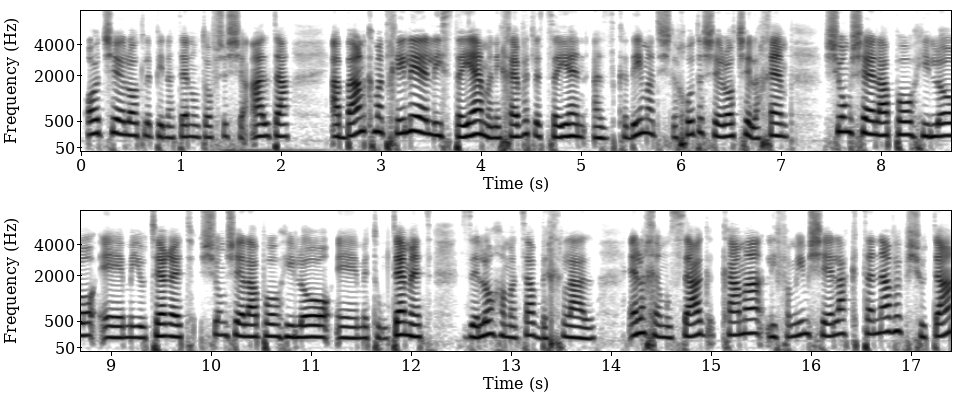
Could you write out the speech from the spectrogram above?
עוד שאלות לפינתנו, טוב ששאלת. הבנק מתחיל להסתיים, אני חייבת לציין, אז קדימה, תשלחו את השאלות שלכם. שום שאלה פה היא לא אה, מיותרת, שום שאלה פה היא לא אה, מטומטמת, זה לא המצב בכלל. אין לכם מושג כמה לפעמים שאלה קטנה ופשוטה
